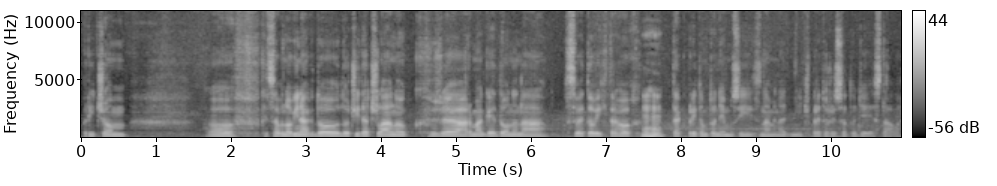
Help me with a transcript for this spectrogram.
pričom uh, keď sa v novinách do, dočíta článok, že Armagedon na svetových trhoch, mm-hmm. tak pritom to nemusí znamenať nič, pretože sa to deje stále.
